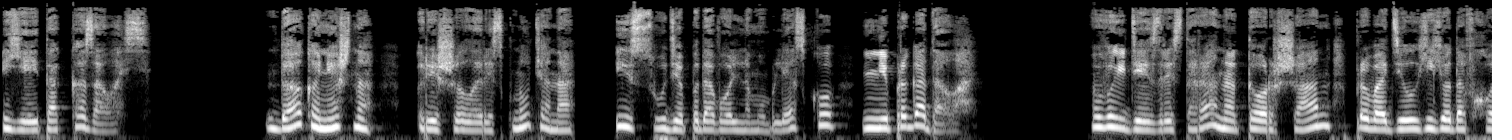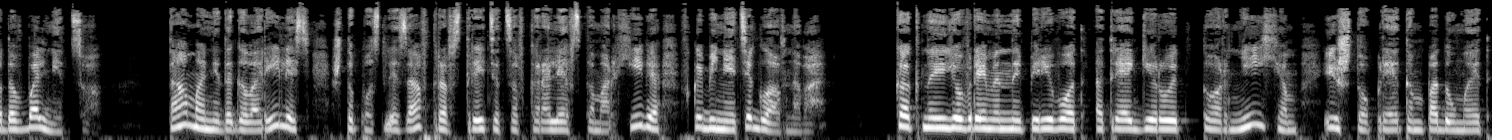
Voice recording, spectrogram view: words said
ей так казалось. «Да, конечно», — решила рискнуть она и, судя по довольному блеску, не прогадала. Выйдя из ресторана, Тор Шан проводил ее до входа в больницу. Там они договорились, что послезавтра встретятся в Королевском архиве в кабинете главного. Как на ее временный перевод отреагирует Тор Нейхем и что при этом подумает,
